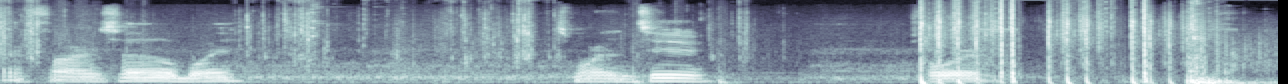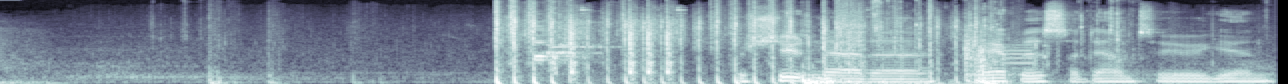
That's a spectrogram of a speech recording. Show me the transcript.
They're far as hell, boy. It's more than two. Four. They're shooting at uh, Krampus. I down two again.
